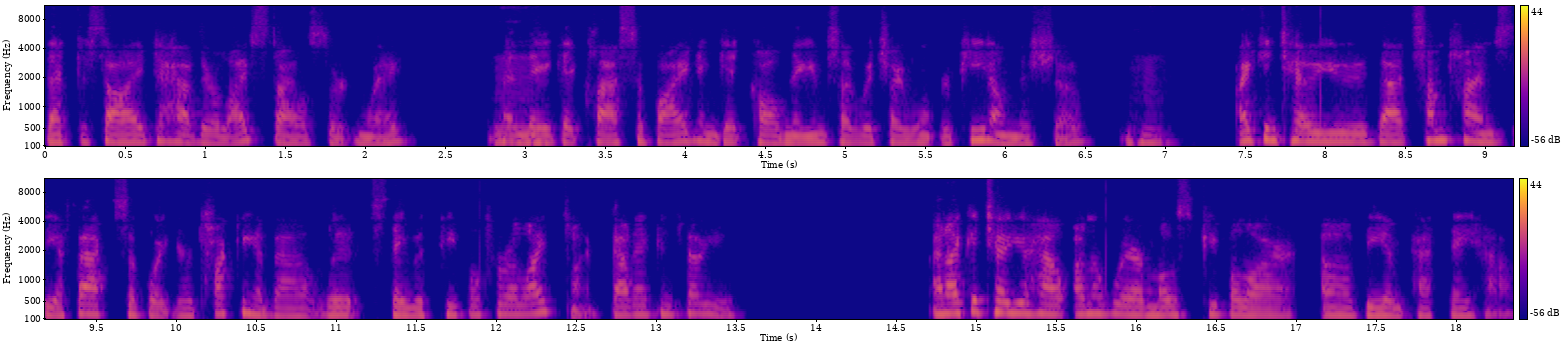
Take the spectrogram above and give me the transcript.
that decide to have their lifestyle a certain way and mm, they get classified and get called names of which I won't repeat on this show. mhm. I can tell you that sometimes the effects of what you're talking about stay with people for a lifetime. That I can tell you. And I could tell you how unaware most people are of the impact they have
